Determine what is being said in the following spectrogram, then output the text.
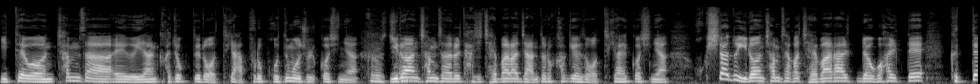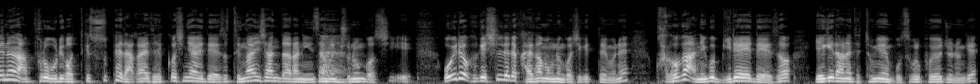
이태원 참사에 의한 가족들을 어떻게 앞으로 보듬어 줄 것이냐 그렇죠. 이러한 참사를 다시 재발하지 않도록 하기 위해서 어떻게 할 것이냐 혹시라도 이런 참사가 재발하려고 할 때 그때는 앞으로 우리가 어떻게 수습해 나가야 될 것이냐에 대해서 등한시한다라는 인상을 네. 주는 것이 오히려 그게 신뢰를 갉아먹는 것이기 때문에 과거가 아니고 미래에 대해서 얘기를 하는 대통령의 모습을 보여주는 게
